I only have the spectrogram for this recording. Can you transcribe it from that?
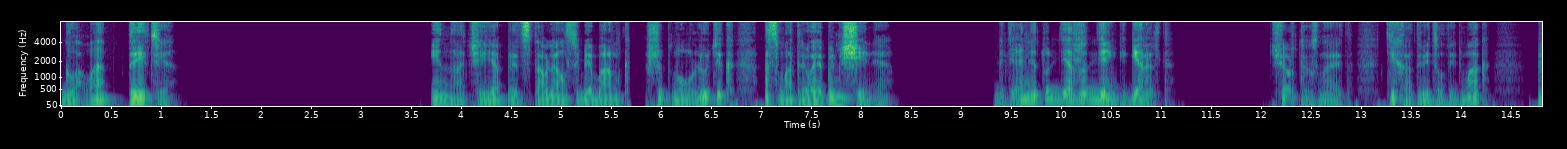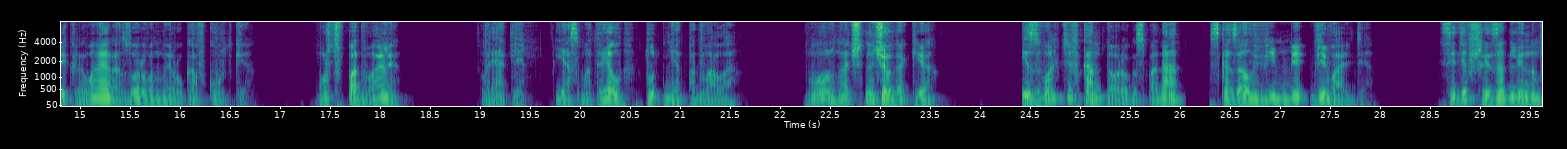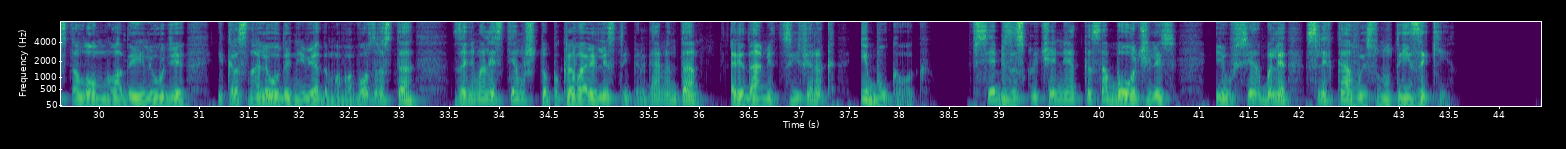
Глава третья. «Иначе я представлял себе банк», — шепнул Лютик, осматривая помещение. «Где они тут держат деньги, Геральт?» «Черт их знает», — тихо ответил ведьмак, прикрывая разорванный рукав куртки. «Может, в подвале?» «Вряд ли. Я смотрел, тут нет подвала». «Ну, значит, на чердаке». «Извольте в контору, господа», — сказал Вимме Вивальди. Сидевшие за длинным столом молодые люди и краснолюды неведомого возраста занимались тем, что покрывали листы пергамента рядами циферок и буковок. Все без исключения кособочились, и у всех были слегка высунуты языки.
